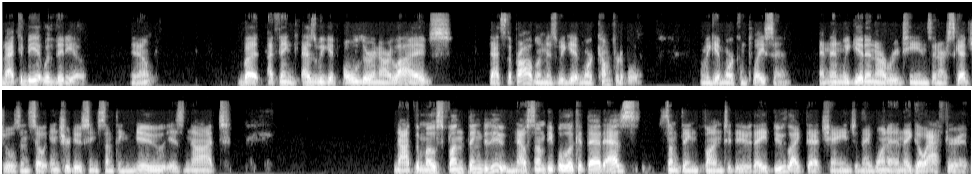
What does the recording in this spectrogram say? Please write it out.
that could be it with video, you know? But I think as we get older in our lives, that's the problem is we get more comfortable and we get more complacent. And then we get in our routines and our schedules. And so introducing something new is not not the most fun thing to do. Now some people look at that as something fun to do. They do like that change and they want it and they go after it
